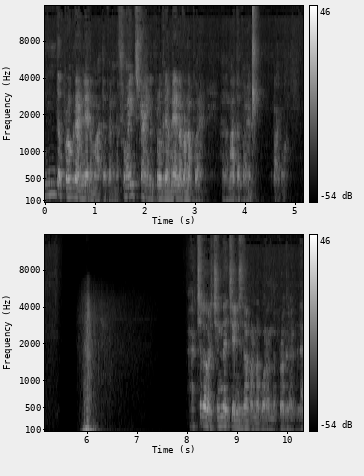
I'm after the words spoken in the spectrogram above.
இந்த ப்ரோக்ராம்லேயே நான் மாற்ற போகிறேன் இந்த ஃப்ளாய்ட்ஸ் ட்ரையாங்கிள் ப்ரோக்ராம்லேயே என்ன பண்ண போகிறேன் அதை மாற்ற போகிறேன் பார்க்கலாம். ஆக்சுவலாக ஒரு சின்ன சேஞ்ச் தான் பண்ண போகிறோம் அந்த ப்ரோக்ராமில்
